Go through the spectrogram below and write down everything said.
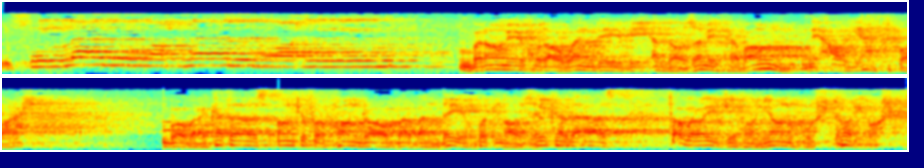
بسم الله الرحمن الرحیم. به نام خداوند بی اندازه مهربان نهایت بارش. با برکت است آنکه فرقان را بر بنده خود نازل کرده است تا برای جهانیان هشداری باشد.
